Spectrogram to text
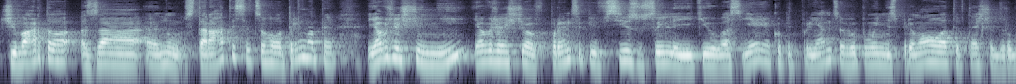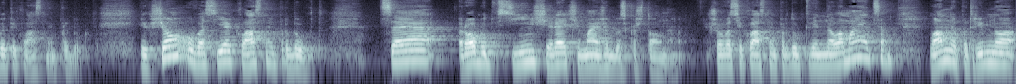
чи варто за е, ну старатися цього отримати? Я вважаю, що ні. Я вважаю, що в принципі всі зусилля, які у вас є, як у підприємця, ви повинні спрямовувати в те, щоб зробити класний продукт. Якщо у вас є класний продукт, це робить всі інші речі майже безкоштовними. Якщо у вас є класний продукт, він не ламається, вам не потрібно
